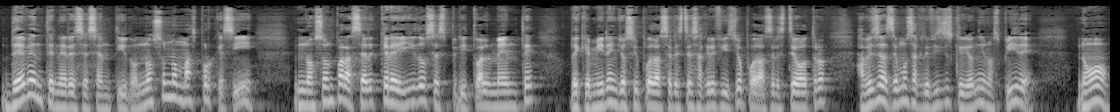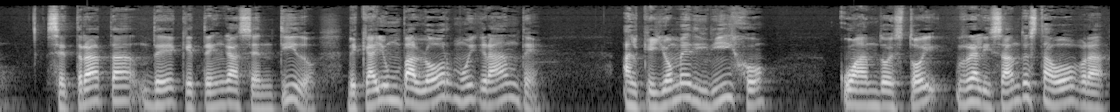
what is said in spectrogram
deben tener ese sentido, no son nomás porque sí, no son para ser creídos espiritualmente de que miren, yo sí puedo hacer este sacrificio, puedo hacer este otro. A veces hacemos sacrificios que Dios ni nos pide. No, se trata de que tenga sentido, de que hay un valor muy grande al que yo me dirijo cuando estoy realizando esta obra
